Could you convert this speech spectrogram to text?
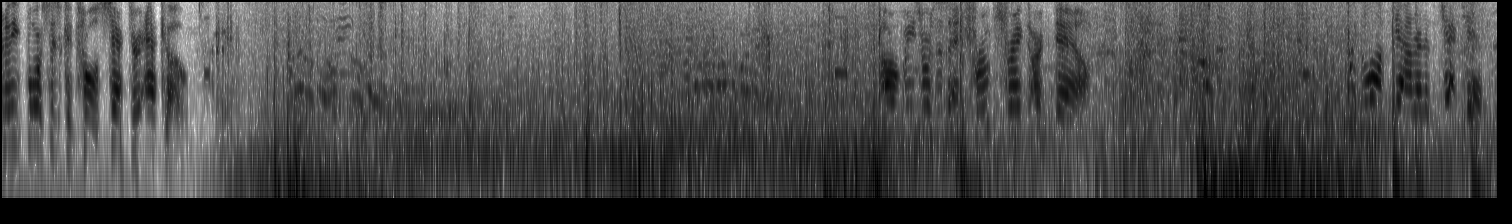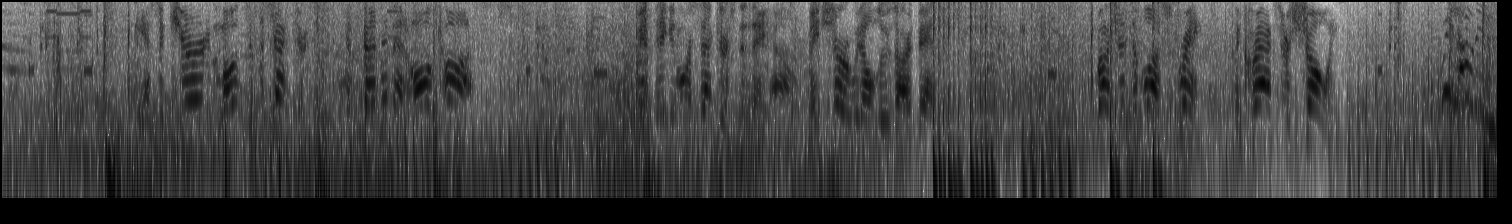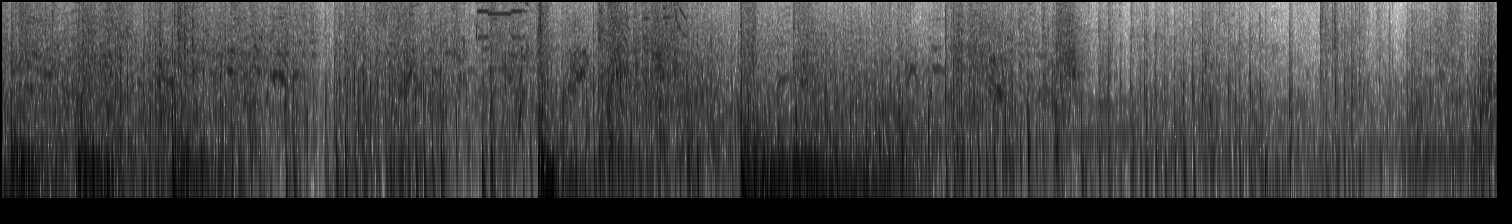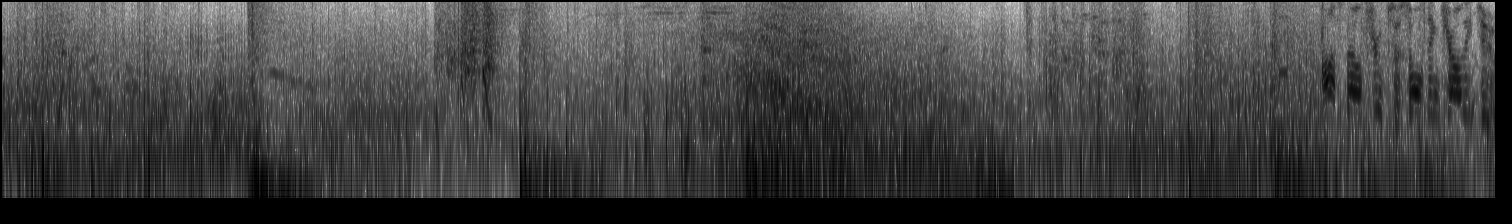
Enemy forces control Sector Echo. Our resources and troop strength are down. Let's lock down an objective. We have secured most of the sectors. Defend them at all costs. We have taken more sectors than they have. Make sure we don't lose our advantage. Russians have lost strength. The cracks are showing. Reloading! Hostile troops assaulting Charlie 2.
